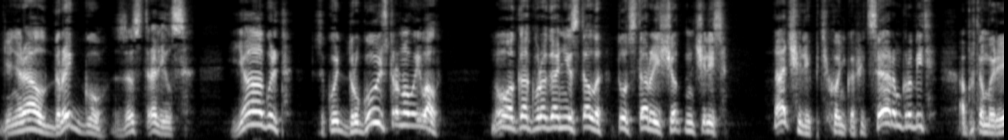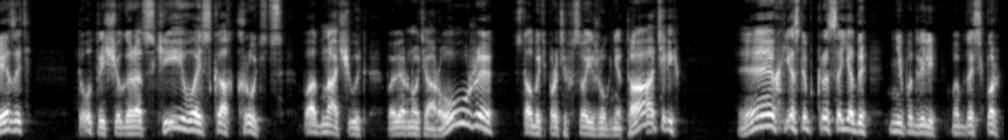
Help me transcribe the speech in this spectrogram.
Генерал Дрыггу застрелился. Я, говорит, за какую-то другую страну воевал. Ну, а как врага не стало, тут старые счеты начались. Начали потихоньку офицерам грубить, а потом и резать. Тут еще городские в войсках крутятся подначивают повернуть оружие, стал быть, против своих же угнетателей. Эх, если б красоеды не подвели, мы бы до сих пор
